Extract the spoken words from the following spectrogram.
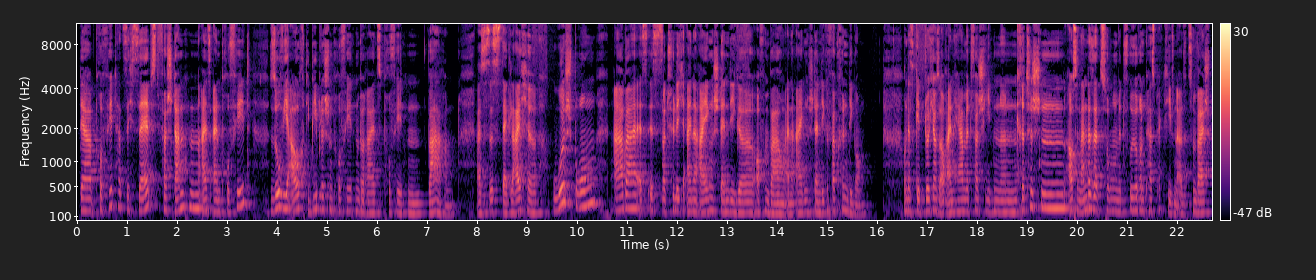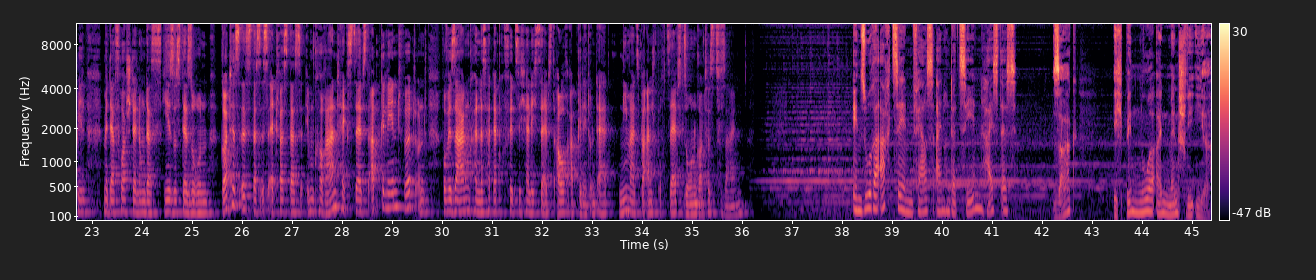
Der Prophet hat sich selbst verstanden als ein Prophet, so wie auch die biblischen Propheten bereits Propheten waren. Also es ist der gleiche Ursprung, aber es ist natürlich eine eigenständige Offenbarung, eine eigenständige Verkündigung. Und das geht durchaus auch einher mit verschiedenen kritischen Auseinandersetzungen mit früheren Perspektiven. Also zum Beispiel mit der Vorstellung, dass Jesus der Sohn Gottes ist. Das ist etwas, das im Korantext selbst abgelehnt wird und wo wir sagen können, das hat der Prophet sicherlich selbst auch abgelehnt und er hat niemals beansprucht, selbst Sohn Gottes zu sein. In Sura 18, Vers 110 heißt es, Sag, ich bin nur ein Mensch wie ihr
